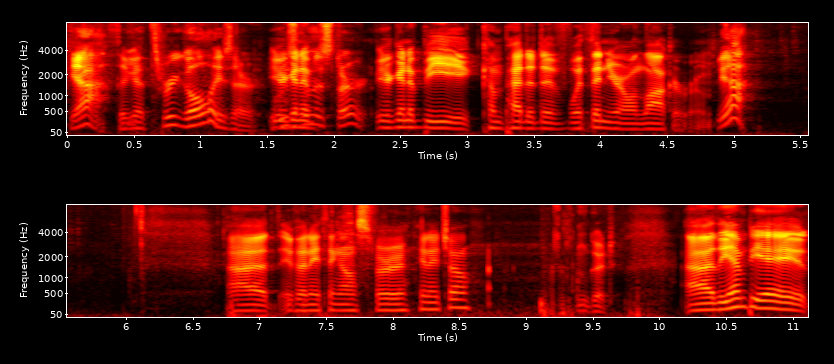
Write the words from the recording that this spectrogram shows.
Yeah, they got three goalies there. You're gonna- gonna start? you're going to be competitive within your own locker room. Yeah, Uh, if anything else for the NHL, I'm good. uh, the NBA.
